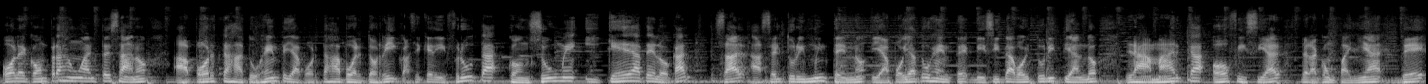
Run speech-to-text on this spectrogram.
o le compras a un artesano, aportas a tu gente y aportas a Puerto Rico. Así que disfruta, consume y quédate local. Sal a hacer turismo interno y apoya a tu gente. Visita Voy Turisteando, la marca oficial de la compañía de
